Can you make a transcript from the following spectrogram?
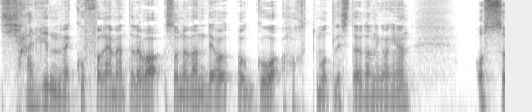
kjernen ved hvorfor jeg mente det var så nødvendig å, å gå hardt mot Listhaug denne gangen, også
